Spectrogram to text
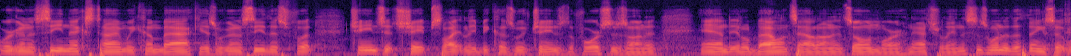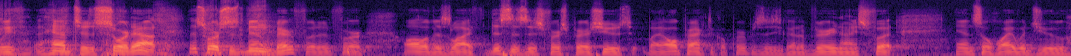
What we're going to see next time we come back is we're going to see this foot change its shape slightly because we've changed the forces on it and it'll balance out on its own more naturally. And this is one of the things that we've had to sort out. This horse has been barefooted for all of his life. This is his first pair of shoes. By all practical purposes, he's got a very nice foot. And so why would you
